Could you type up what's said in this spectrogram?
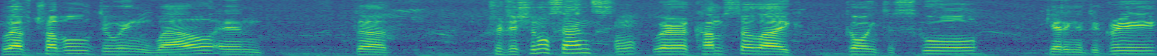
who have trouble doing well in the traditional sense, Mm. where it comes to like going to school, getting a degree.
